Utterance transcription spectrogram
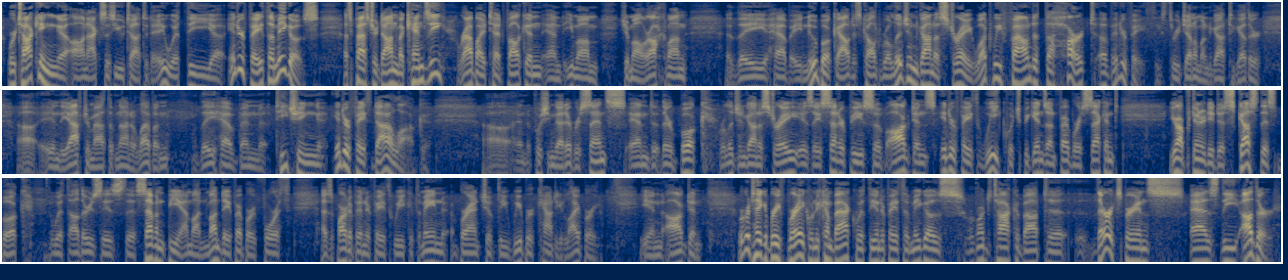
We're talking uh, on Access Utah today with the uh, Interfaith Amigos. That's Pastor Don Mackenzie, Rabbi Ted Falcon, and Imam Jamal Rahman. They have a new book out. It's called Religion Gone Astray What We Found at the Heart of Interfaith. These three gentlemen got together uh, in the aftermath of 9 11. They have been teaching interfaith dialogue uh, and pushing that ever since. And their book, Religion Gone Astray, is a centerpiece of Ogden's Interfaith Week, which begins on February 2nd. Your opportunity to discuss this book with others is the 7 p.m. on Monday, February 4th, as a part of Interfaith Week at the main branch of the Weber County Library in Ogden. We're going to take a brief break. When we come back with the Interfaith Amigos, we're going to talk about uh, their experience as the other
